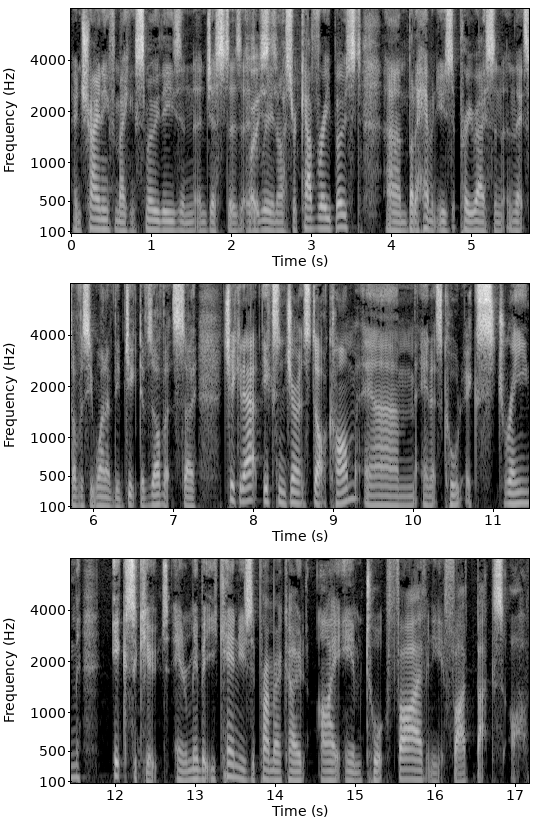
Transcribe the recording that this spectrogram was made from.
in training for making smoothies and, and just as, as a really nice recovery boost um, but I haven't used it pre-race and, and that's obviously one of the objectives of it so check it out xendurance.com um, and it's called Extreme Execute and remember you can use the promo code IMTalk5 and you get 5 bucks off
